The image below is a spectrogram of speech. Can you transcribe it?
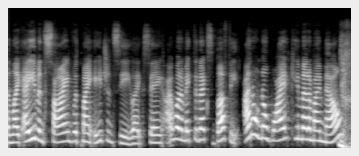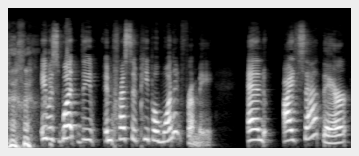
And like, I even signed with my agency, like saying, I want to make the next Buffy. I don't know why it came out of my mouth. it was what the impressive people wanted from me. And I sat there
